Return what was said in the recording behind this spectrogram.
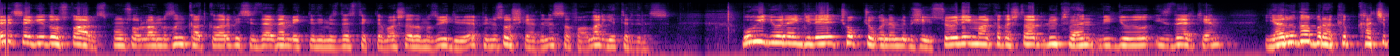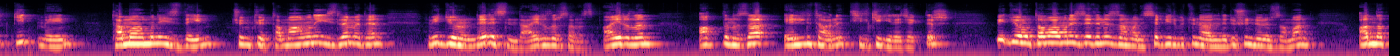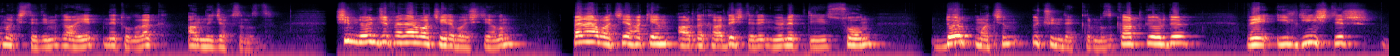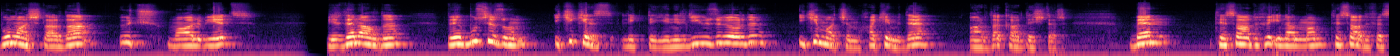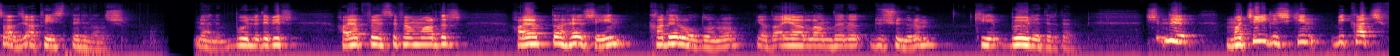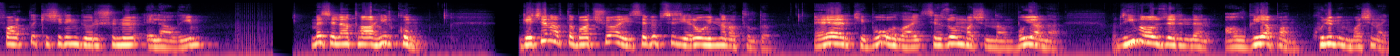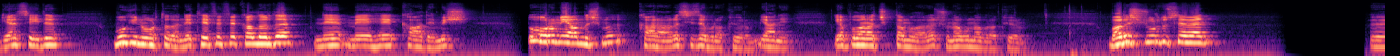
Evet sevgili dostlar, sponsorlarımızın katkıları ve sizlerden beklediğimiz destekle başladığımız videoya hepiniz hoş geldiniz, sefalar getirdiniz. Bu video ile ilgili çok çok önemli bir şey söyleyeyim arkadaşlar. Lütfen videoyu izlerken yarıda bırakıp kaçıp gitmeyin. Tamamını izleyin. Çünkü tamamını izlemeden videonun neresinde ayrılırsanız ayrılın aklınıza 50 tane tilki girecektir. Videonun tamamını izlediğiniz zaman ise bir bütün halinde düşündüğünüz zaman anlatmak istediğimi gayet net olarak anlayacaksınızdır. Şimdi önce Fenerbahçe ile başlayalım. Fenerbahçe hakem Arda kardeşlerin yönettiği son 4 maçın 3'ünde kırmızı kart gördü. Ve ilginçtir bu maçlarda 3 mağlubiyet birden aldı. Ve bu sezon 2 kez ligde yenilgi yüzü gördü. 2 maçın hakemi de Arda kardeşler. Ben tesadüfe inanmam. Tesadüfe sadece ateistler inanır. Yani böyle de bir hayat felsefem vardır. Hayatta her şeyin kader olduğunu ya da ayarlandığını düşünürüm ki böyledir de. Şimdi maça ilişkin birkaç farklı kişinin görüşünü ele alayım. Mesela Tahir Kum. Geçen hafta Batshuayi sebepsiz yere oyundan atıldı. Eğer ki bu olay sezon başından bu yana Riva üzerinden algı yapan kulübün başına gelseydi bugün ortada ne TFF kalırdı ne MHK demiş. Doğru mu yanlış mı kararı size bırakıyorum. Yani yapılan açıklamalara şuna buna bırakıyorum. Barış Yurduseven ee,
